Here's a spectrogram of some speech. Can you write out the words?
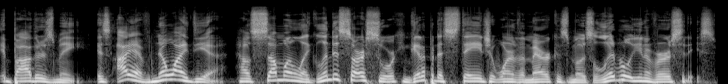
it bothers me is I have no idea how someone like Linda Sarsour can get up at a stage at one of America's most liberal universities,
